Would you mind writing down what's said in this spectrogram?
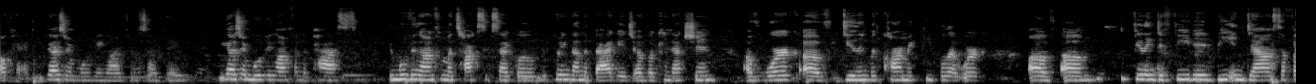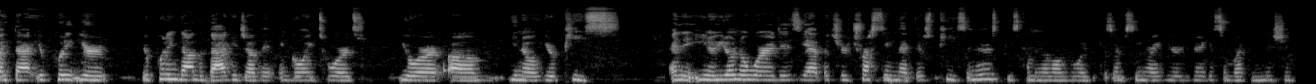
Okay, you guys are moving on from something. You guys are moving on from the past. You're moving on from a toxic cycle. You're putting down the baggage of a connection, of work, of dealing with karmic people at work, of um, feeling defeated, beaten down, stuff like that. You're putting you're you're putting down the baggage of it and going towards your um, you know your peace. And it, you know you don't know where it is yet, but you're trusting that there's peace, and there is peace coming along the way because I'm seeing right here you're gonna get some recognition.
